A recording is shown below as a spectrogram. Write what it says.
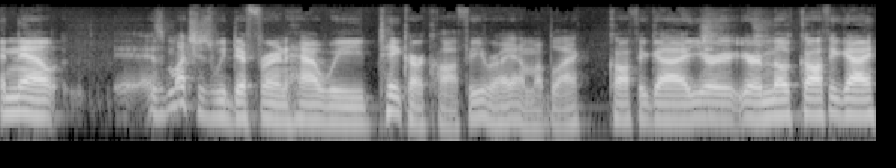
And now, as much as we differ in how we take our coffee, right? I'm a black coffee guy. You're you're a milk coffee guy.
